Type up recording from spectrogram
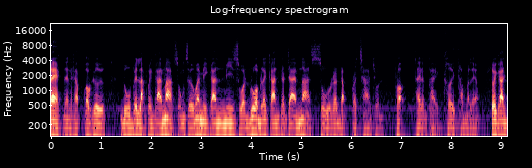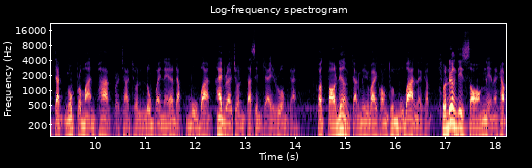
แรกเนี่ยนะครับก็คือดูเป็นหลักเป็นการมากส่งเสริมให้มีการมีส่วนร่วมและการกระจายอำนาจสู่ระดับประชาชน เพราะไทยรักไทยเคยทำมาแล้ว โดยการจัดงบประมาณภาคประชาชนลงไปในระดับหมู่บ้าน ให้ประชาชนตัดสินใจร่วมกัน ก็ต่อเนื่องจากนโยบายกองทุนหมู่บ้านเลยครับส่วนเรื่องที่สองเนี่ยนะครับ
